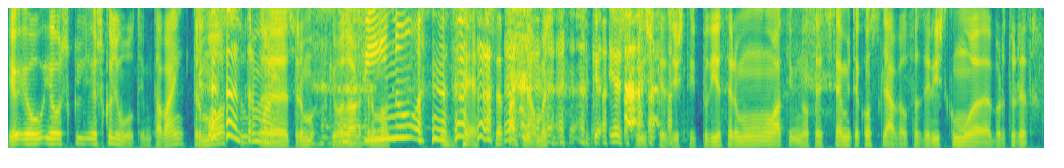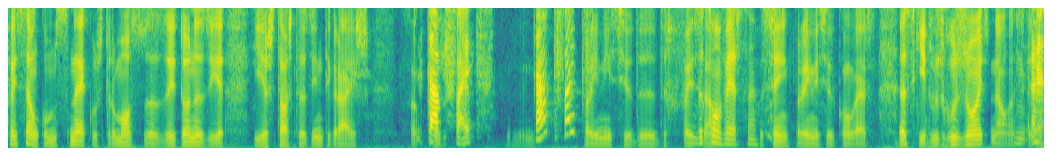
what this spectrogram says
Eu, eu, eu, escolho, eu escolho o último, está bem? Termoço, Termoço. eh, termo- porque eu adoro termoço. fino. Essa parte não, mas fica, este, isto, isto podia ser um ótimo. Não sei se é muito aconselhável fazer isto como abertura de refeição, como snack, os termoços, as azeitonas e, a- e as tostas integrais. Está perfeito? Está perfeito. para início de, de refeição. De conversa. Sim, para início de conversa. A seguir, os rojões. Não, a seguir.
